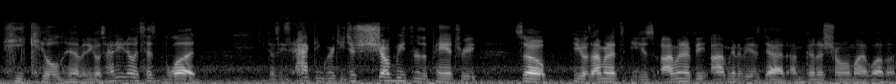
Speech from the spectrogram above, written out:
He killed him." And he goes, "How do you know it's his blood?" He goes, "He's acting weird. He just shoved me through the pantry." So he goes, "I'm gonna he goes, I'm gonna be I'm gonna be his dad. I'm gonna show him I love him."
